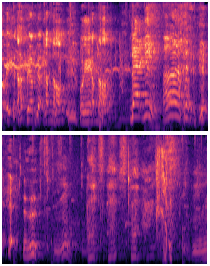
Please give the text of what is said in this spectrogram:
าอีกเอาเปรียบเปรียบคำน้อง โอเคคำน้อง แดกดิเอออืมอืมอืมอืม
